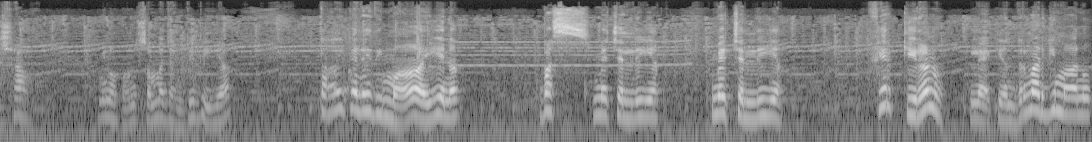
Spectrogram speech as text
ਅੱਛਾ ਮੈਨੂੰ ਹੁਣ ਸਮਝ ਆਉਂਦੀ ਪਈ ਆ। ਤਾਂ ਹੀ ਪਹਿਲੇ ਦੀ ਮਾਂ ਆਈ ਹੈ ਨਾ। ਬਸ ਮੈਂ ਚੱਲੀ ਆ ਮੈਂ ਚੱਲੀ ਆ। ਫਿਰ ਕਿਰਨ ਲੈ ਕੇ ਅੰਦਰ ਵੜ ਗਈ ਮਾਂ ਨੂੰ।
